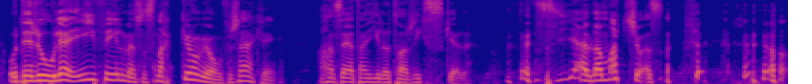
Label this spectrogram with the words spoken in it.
Och det roliga, är, i filmen så snackar de ju om försäkring. Och han säger att han gillar att ta risker. så jävla macho alltså. ja.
